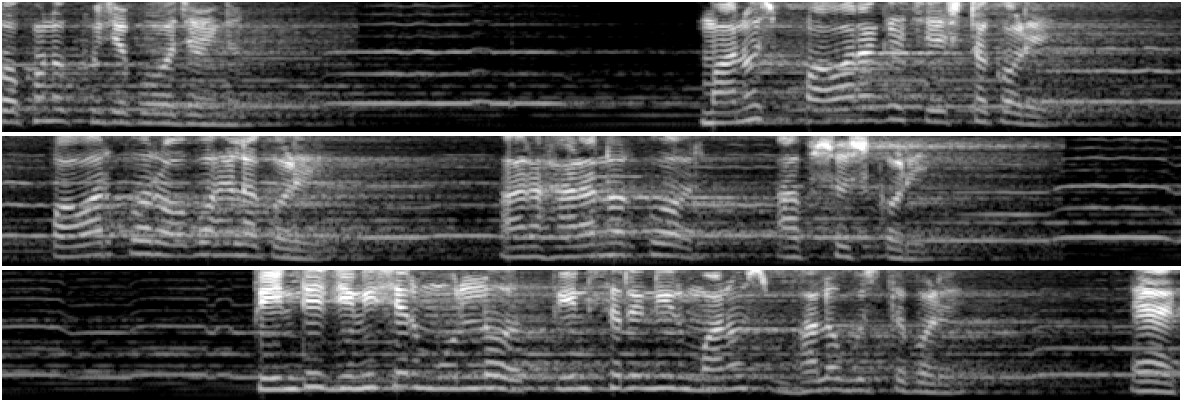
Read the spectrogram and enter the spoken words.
কখনো খুঁজে পাওয়া যায় না। মানুষ পাওয়ার আগে চেষ্টা করে, পাওয়ার পর অবহেলা করে, আর হারানোর পর আফসোস করে। তিনটি জিনিসের মূল্য তিন শ্রেণির মানুষ ভালো বুঝতে পারে। এক,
